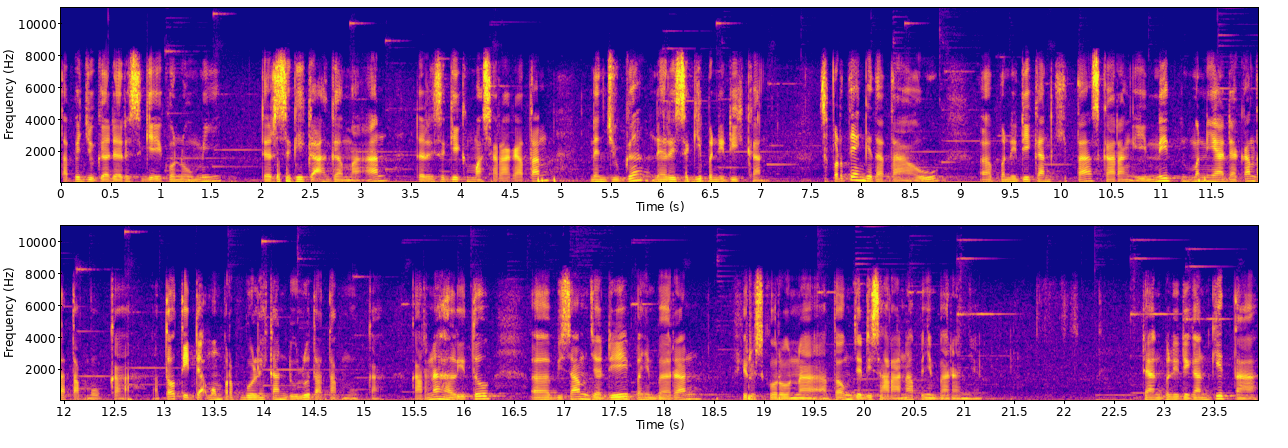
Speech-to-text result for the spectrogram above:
Tapi juga dari segi ekonomi, dari segi keagamaan, dari segi kemasyarakatan dan juga dari segi pendidikan seperti yang kita tahu, eh, pendidikan kita sekarang ini meniadakan tatap muka atau tidak memperbolehkan dulu tatap muka. Karena hal itu eh, bisa menjadi penyebaran virus corona atau menjadi sarana penyebarannya. Dan pendidikan kita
